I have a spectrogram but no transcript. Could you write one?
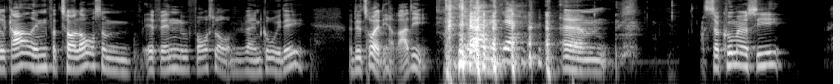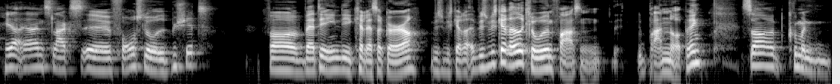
1,5 grad inden for 12 år, som FN nu foreslår, vil være en god idé, og det tror jeg, de har ret i, ja. øhm, så kunne man jo sige, her er en slags øh, foreslået budget for, hvad det egentlig kan lade sig gøre, hvis vi skal, hvis vi skal redde kloden fra sådan brænde op, ikke? så kunne man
